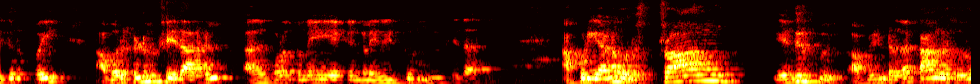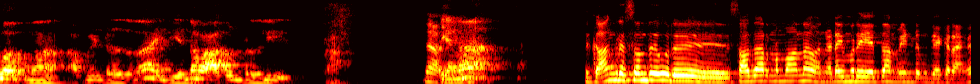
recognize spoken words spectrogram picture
எதிர்ப்பை அவர்களும் செய்தார்கள் அது போல துணை இயக்கங்களை வைத்தும் செய்தார்கள். அப்படியான ஒரு ஸ்ட்ராங் எதிர்ப்பு அப்படின்றத காங்கிரஸ் உருவாக்குமா அப்படின்றதுதான் இது என்னவாகுன்றதுலயும் இருக்கு. ஏன்னா காங்கிரஸ் வந்து ஒரு சாதாரணமான நடைமுறையை தான் மீண்டும் கேக்குறாங்க.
